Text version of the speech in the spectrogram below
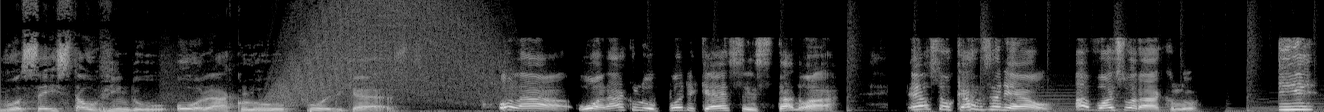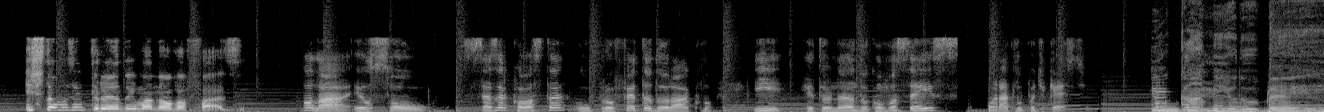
Você está ouvindo Oráculo Podcast. Olá, o Oráculo Podcast está no ar. Eu sou o Carlos Daniel, a voz do Oráculo. E estamos entrando em uma nova fase. Olá, eu sou César Costa, o profeta do Oráculo, e retornando com vocês, Oráculo Podcast. O caminho do bem.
